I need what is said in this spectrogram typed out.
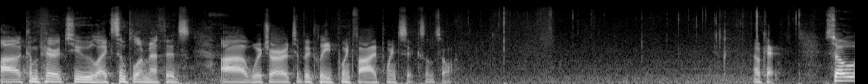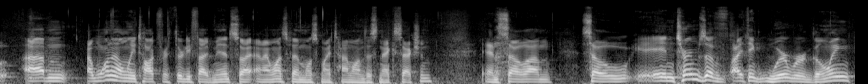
uh, compared to like simpler methods, uh, which are typically 0.5, 0.6, and so on. Okay. So um, I want to only talk for 35 minutes, so I, and I want to spend most of my time on this next section. And so, um, so in terms of, I think, where we're going,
